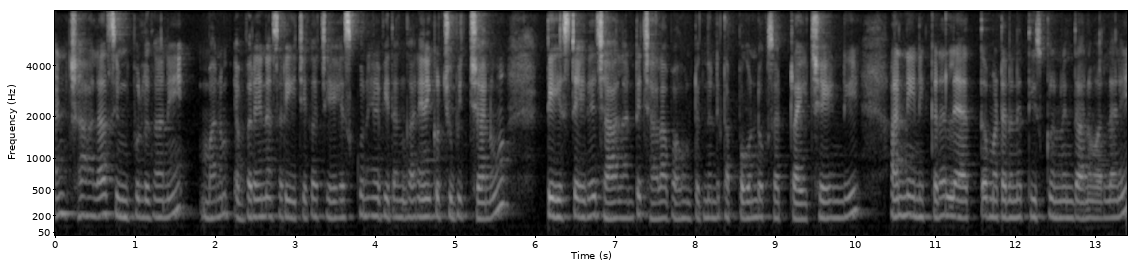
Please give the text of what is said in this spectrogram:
అండ్ చాలా సింపుల్గానే మనం ఎవరైనా సరే ఈజీగా చేసుకునే విధంగా నేను ఇక్కడ చూపించాను. టేస్ట్ అయితే చాలా అంటే చాలా బాగుంటుందండి. తప్పకుండా ఒకసారి ట్రై చేయండి. అండ్ నేను ఇక్కడ లేత మటన్ అనేది తీసుకుని దానివల్లనే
